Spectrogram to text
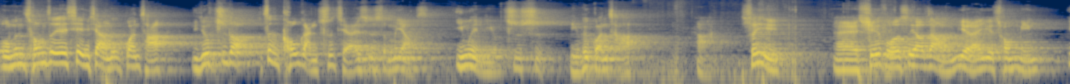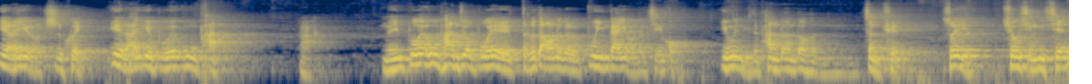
我们从这些现象的观察，你就知道这个口感吃起来是什么样子。因为你有知识，你会观察啊。所以，呃，学佛是要让我们越来越聪明，越来越有智慧，越来越不会误判啊。你不会误判，就不会得到那个不应该有的结果，因为你的判断都很正确。所以修行先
